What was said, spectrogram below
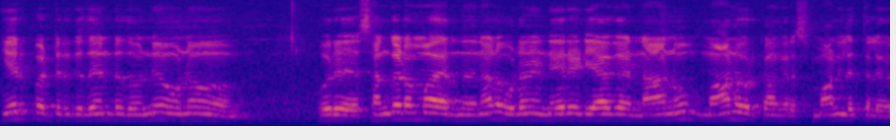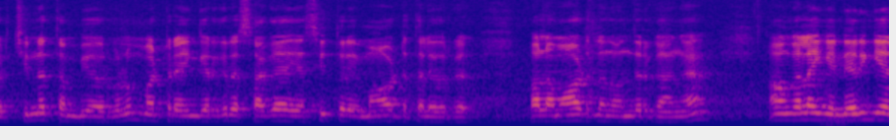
ஏற்பட்டிருக்குதுன்றது ஒன்று ஒன்றும் ஒரு சங்கடமாக இருந்ததுனால உடனே நேரடியாக நானும் மாணவர் காங்கிரஸ் மாநில தலைவர் சின்னத்தம்பி அவர்களும் மற்ற இங்கே இருக்கிற சக எஸ்சித்துறை மாவட்ட தலைவர்கள் பல மாவட்டத்துலேருந்து வந்திருக்காங்க. அவங்கெல்லாம் இங்கே நெருங்கிய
